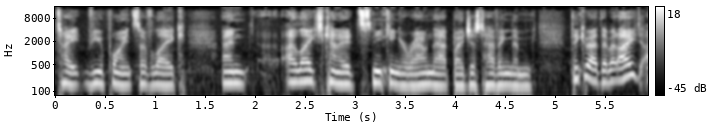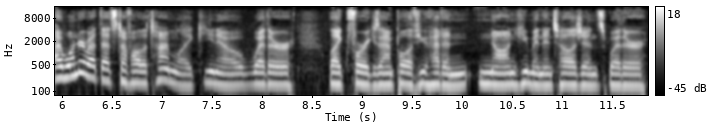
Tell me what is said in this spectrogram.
tight viewpoints of like and i liked kind of sneaking around that by just having them think about that but i i wonder about that stuff all the time like you know whether like for example if you had a non-human intelligence whether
